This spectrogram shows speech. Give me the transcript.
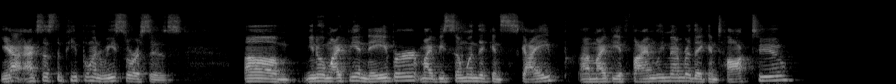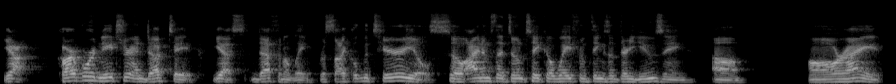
Yeah, access to people and resources. Um, you know, might be a neighbor, might be someone they can Skype, uh, might be a family member they can talk to. Yeah, cardboard, nature, and duct tape. Yes, definitely. Recycled materials. So items that don't take away from things that they're using. Um, all right.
